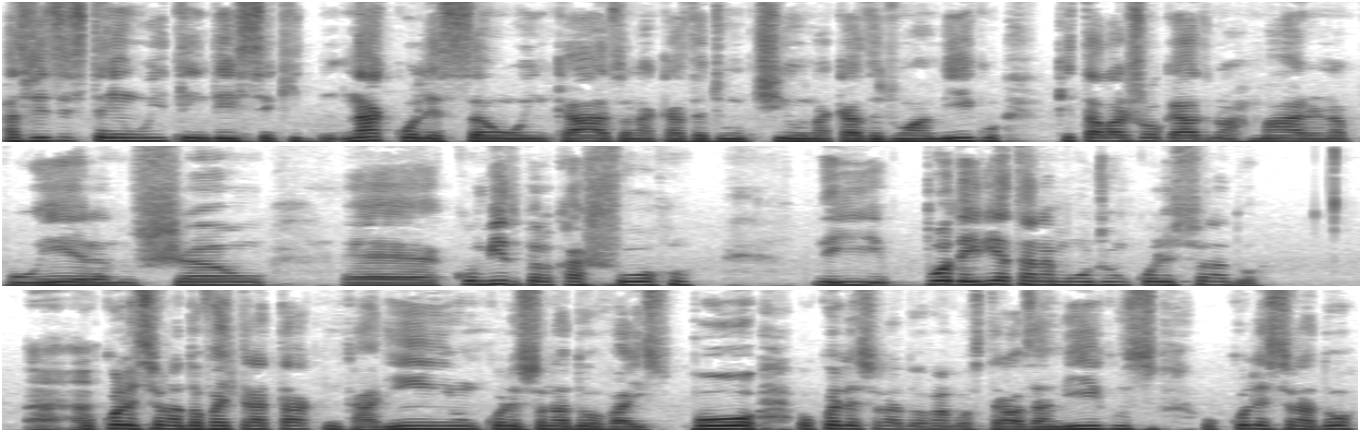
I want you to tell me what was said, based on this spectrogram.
às vezes tem um item desse aqui na coleção, ou em casa, ou na casa de um tio, na casa de um amigo, que tá lá jogado no armário, na poeira, no chão, é, comido pelo cachorro, e poderia estar na mão de um colecionador. Aham. O colecionador vai tratar com carinho, o colecionador vai expor, o colecionador vai mostrar aos amigos, o colecionador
